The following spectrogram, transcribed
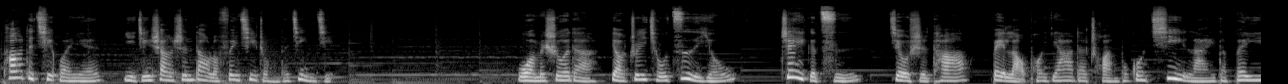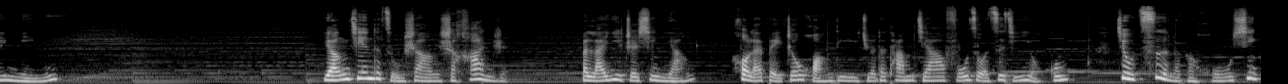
他的妻管严已经上升到了肺气肿的境界。我们说的要追求自由，这个词就是他被老婆压得喘不过气来的悲鸣。杨坚的祖上是汉人，本来一直姓杨，后来北周皇帝觉得他们家辅佐自己有功，就赐了个胡姓。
